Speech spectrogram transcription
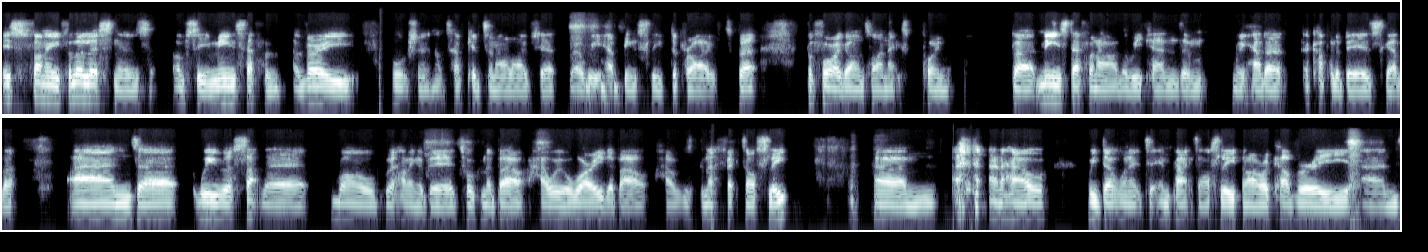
It's funny for the listeners. Obviously, me and Steph are, are very fortunate not to have kids in our lives yet, where we have been sleep deprived. But before I go on to our next point, but me and Steph went out on the weekend and we had a, a couple of beers together, and uh, we were sat there while we we're having a beer talking about how we were worried about how it was going to affect our sleep um, and how we don't want it to impact our sleep and our recovery. And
